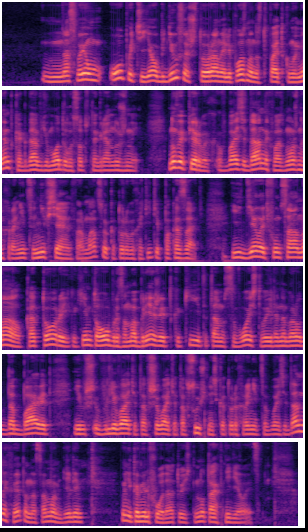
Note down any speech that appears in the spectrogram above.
на своем опыте я убедился, что рано или поздно наступает такой момент, когда view-модулы, собственно говоря, нужны. Ну, во-первых, в базе данных, возможно, хранится не вся информация, которую вы хотите показать. И делать функционал, который каким-то образом обрежет какие-то там свойства или, наоборот, добавит и вливать это, вшивать это в сущность, которая хранится в базе данных, это на самом деле, ну, не камильфо, да, то есть, ну, так не делается.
